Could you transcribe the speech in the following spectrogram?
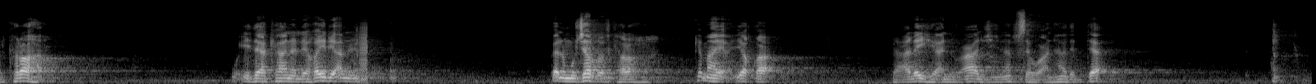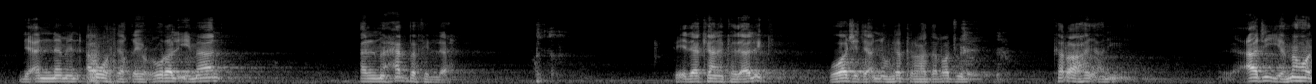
الكراهة. وإذا كان لغير أمر بل مجرد كراهة كما يقع فعليه أن يعالج نفسه عن هذا الداء. لأن من أوثق عرى الإيمان المحبة في الله. فإذا كان كذلك ووجد أنه يكره هذا الرجل كراهة يعني عادية ما هو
